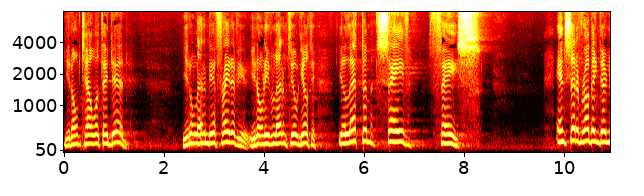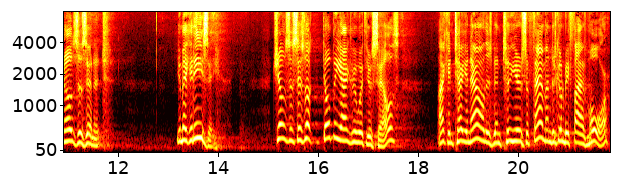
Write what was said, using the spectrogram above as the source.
you don't tell what they did. You don't let them be afraid of you. You don't even let them feel guilty. You let them save face. Instead of rubbing their noses in it, you make it easy. Joseph says, Look, don't be angry with yourselves. I can tell you now, there's been two years of famine, there's going to be five more.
